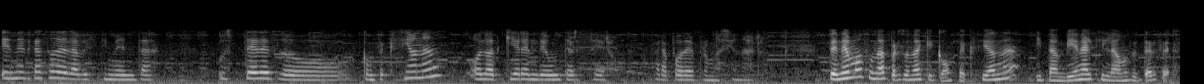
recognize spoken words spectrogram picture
En el caso de la vestimenta, ¿ustedes lo confeccionan o lo adquieren de un tercero para poder promocionarlo? Tenemos una persona que confecciona y también alquilamos de terceros.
